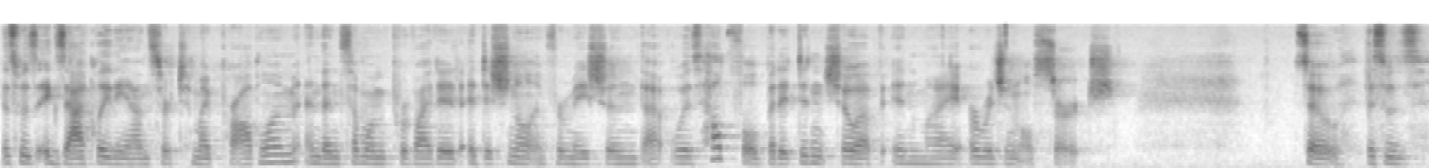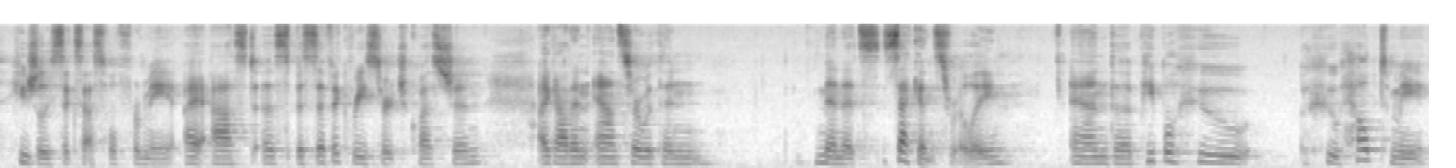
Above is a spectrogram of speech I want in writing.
This was exactly the answer to my problem, and then someone provided additional information that was helpful, but it didn't show up in my original search. So this was hugely successful for me. I asked a specific research question. I got an answer within minutes, seconds really, and the people who who helped me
